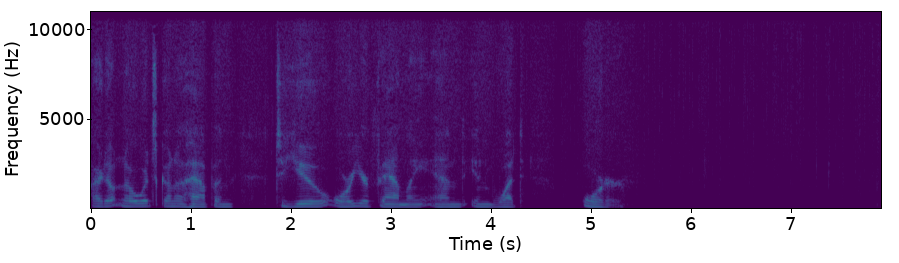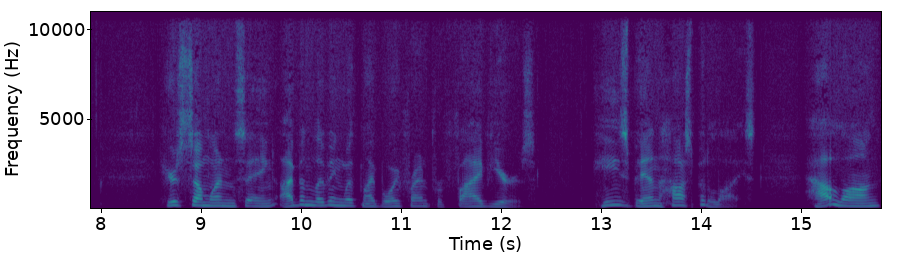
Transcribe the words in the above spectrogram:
I don't know what's going to happen to you or your family and in what order. Here's someone saying, I've been living with my boyfriend for five years. He's been hospitalized. How long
